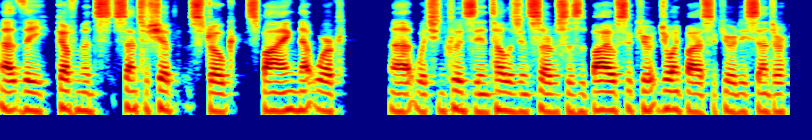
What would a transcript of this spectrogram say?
uh, the government's censorship stroke spying network uh, which includes the intelligence services, the Biosecure, Joint Biosecurity Centre,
